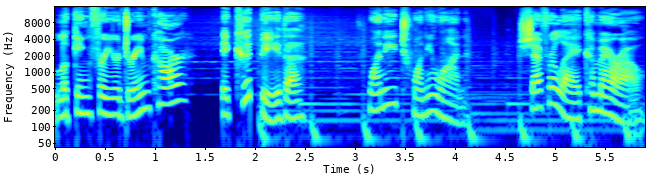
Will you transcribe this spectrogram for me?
Looking for your dream car? It could be the 2021 Chevrolet Camaro.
